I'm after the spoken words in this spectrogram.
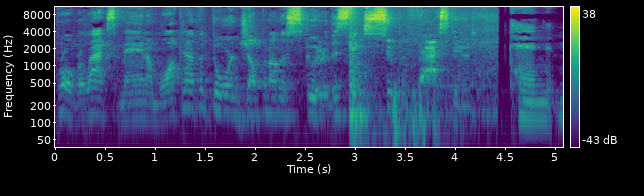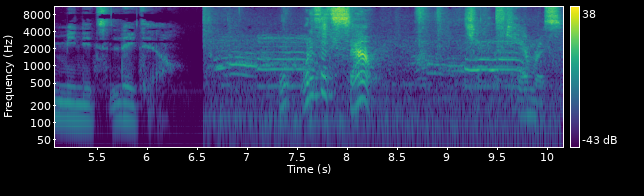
Bro, relax, man. I'm walking out the door and jumping on the scooter. This thing's super fast, dude. 10 minutes later. What, what does that sound? Cameras.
